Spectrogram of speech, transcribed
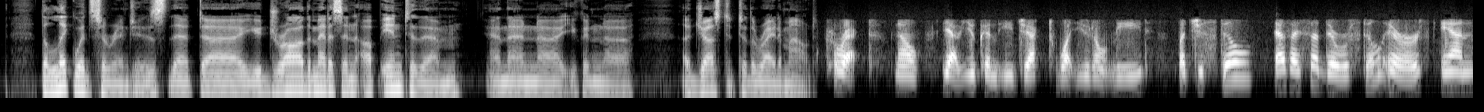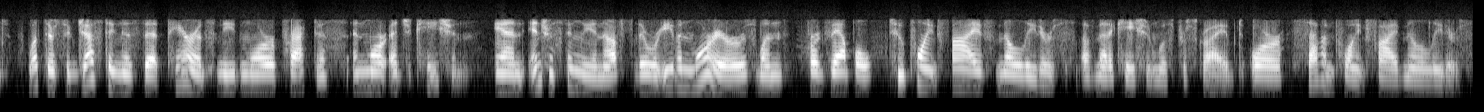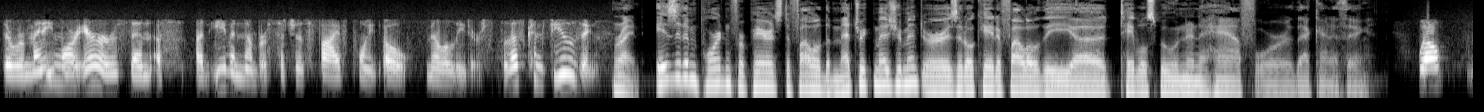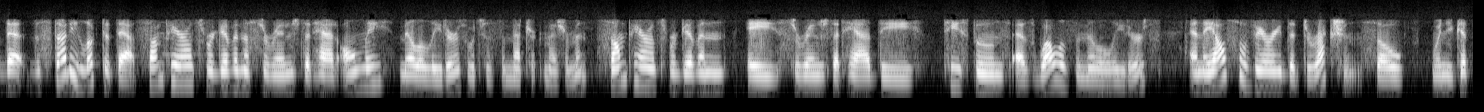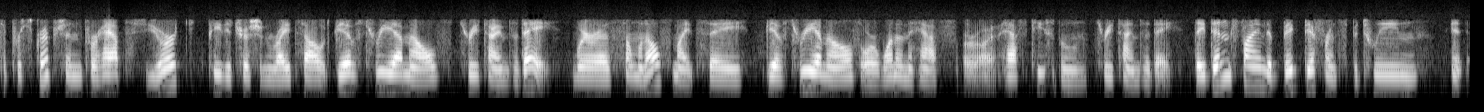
the liquid syringes that uh, you draw the medicine up into them, and then uh, you can uh, adjust it to the right amount. Correct. Now, yeah, you can eject what you don't need, but you still, as I said, there were still errors, and what they're suggesting is that parents need more practice and more education. And interestingly enough, there were even more errors when, for example, 2.5 milliliters of medication was prescribed or 7.5 milliliters. There were many more errors than a, an even number, such as 5.0 milliliters. So that's confusing. Right. Is it important for parents to follow the metric measurement, or is it okay to follow the uh, tablespoon and a half or that kind of thing? Well, study looked at that. Some parents were given a syringe that had only milliliters, which is the metric measurement. Some parents were given a syringe that had the teaspoons as well as the milliliters, and they also varied the directions. So when you get the prescription, perhaps your pediatrician writes out give 3 mLs three times a day, whereas someone else might say give 3 mLs or one and a half or a half teaspoon three times a day. They didn't find a big difference between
